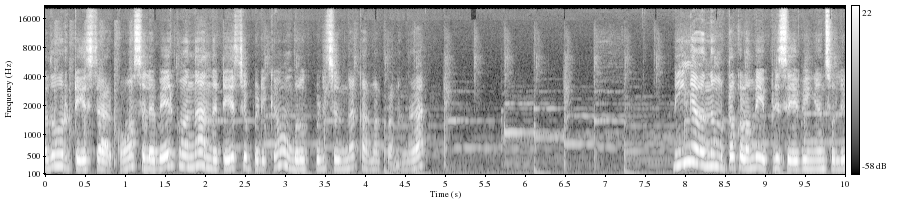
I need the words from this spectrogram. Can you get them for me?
அது ஒரு டேஸ்ட்டாக இருக்கும். சில பேருக்கு வந்து அந்த டேஸ்ட்டு பிடிக்கும். உங்களுக்கு பிடிச்சிருந்தா கமெண்ட் பண்ணுங்கள் நீங்கள் வந்து முட்டை குழம்பு எப்படி செய்வீங்கன்னு சொல்லி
